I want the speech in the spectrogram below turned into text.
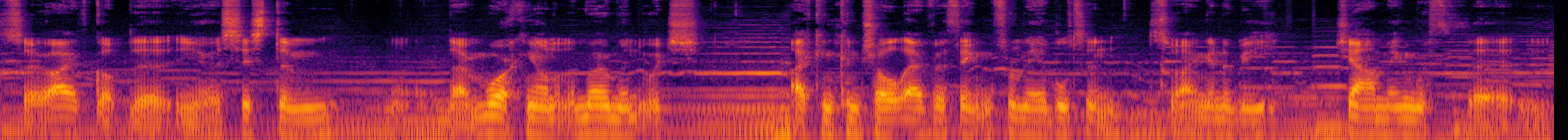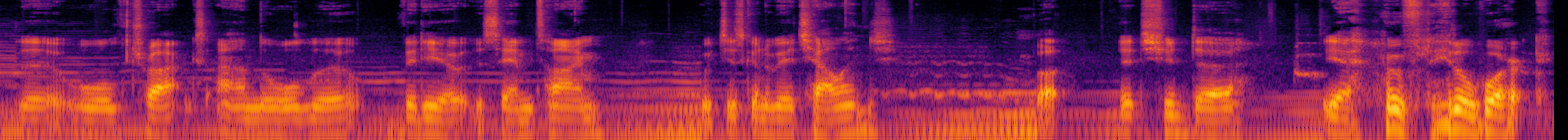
So I've got the you know a system that I'm working on at the moment, which I can control everything from Ableton. So I'm going to be jamming with the, the all tracks and all the video at the same time, which is going to be a challenge. But it should, uh, yeah, hopefully it'll work.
